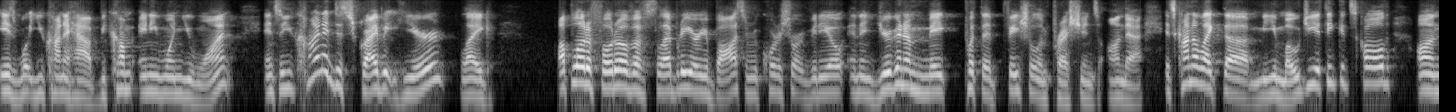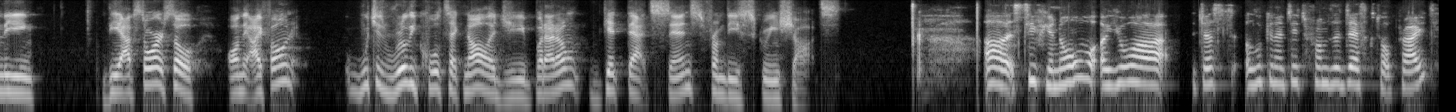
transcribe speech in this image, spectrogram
is what you kind of have become anyone you want. And so you kind of describe it here like upload a photo of a celebrity or your boss and record a short video and then you're going to make put the facial impressions on that. It's kind of like the Memoji I think it's called on the the App Store. So on the iPhone, which is really cool technology, but I don't get that sense from these screenshots. Uh, Steve, you know, you are just looking at it from the desktop, right?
